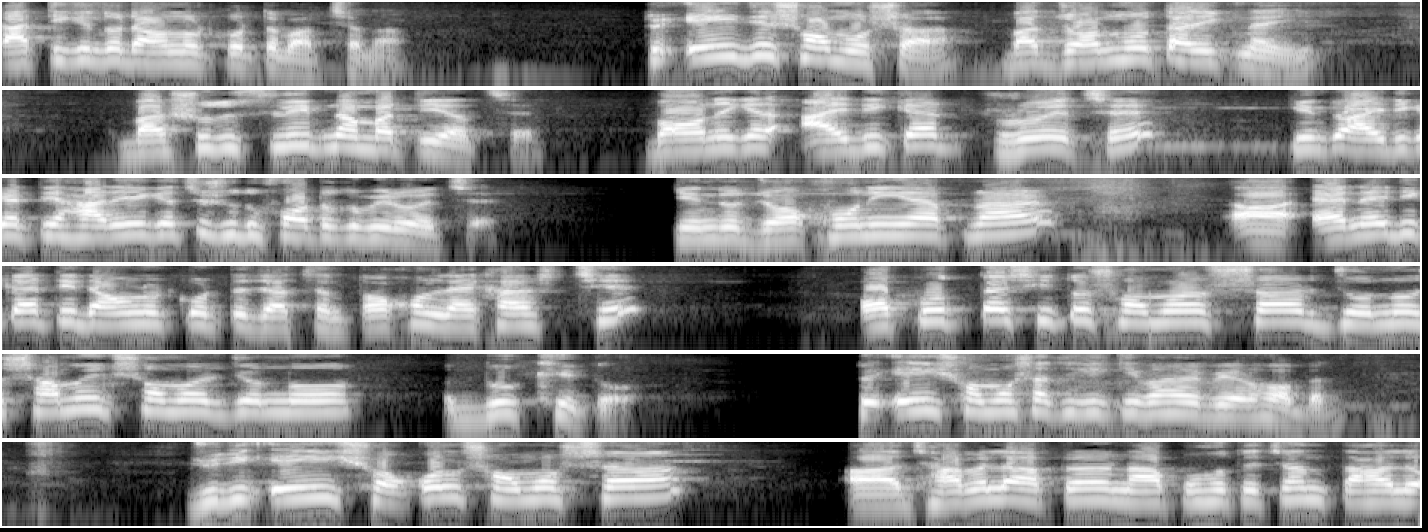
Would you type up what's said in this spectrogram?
কার্ডটি কিন্তু ডাউনলোড করতে পারছে না। তো এই যে সমস্যা বা জন্ম তারিখ নাই বা শুধু স্লিপ নাম্বারটি আছে বা অনেকের আইডি কার্ড রয়েছে, কিন্তু আইডি কার্ডটি হারিয়ে গেছে, শুধু ফটোকপি রয়েছে। কিন্তু যখনই আপনার এনআইডি কার্ডটি ডাউনলোড করতে যাচ্ছেন, তখন লেখা আসছে, অপ্রত্যাশিত সমস্যার জন্য, সাময়িক সময়ের জন্য দুঃখিত। তো এই সমস্যা থেকে কীভাবে বের হবেন? যদি এই সকল সমস্যা ঝামেলা আপনারা না পোহাতে চান, তাহলে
